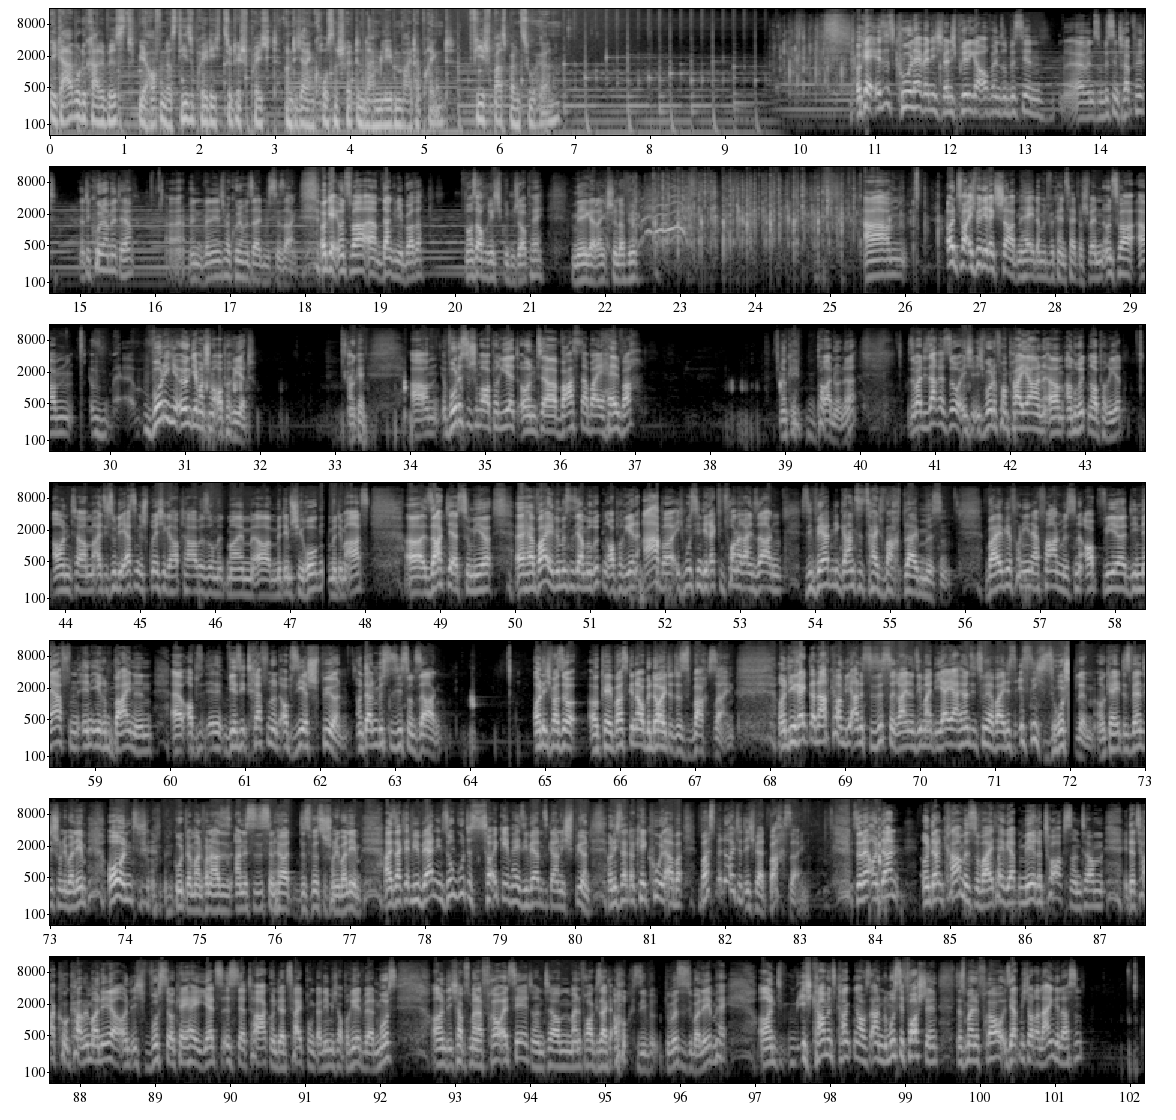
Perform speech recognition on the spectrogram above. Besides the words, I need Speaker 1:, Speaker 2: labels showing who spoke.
Speaker 1: Egal wo du gerade bist, wir hoffen, dass diese Predigt zu dir spricht und dich einen großen Schritt in deinem Leben weiterbringt. Viel Spaß beim Zuhören.
Speaker 2: Okay, ist es cool, hey, wenn ich, wenn ich predige, auch wenn so ein bisschen, äh, wenn es so ein bisschen tröpfelt? Seid ihr cool damit, ja? Äh, wenn, wenn, ihr nicht mal cool damit seid, müsst ihr sagen. Okay, und zwar, ähm, danke dir, Brother. Du machst auch einen richtig guten Job, hey. Mega, danke schön dafür. Ähm, und zwar, ich will direkt starten, hey, damit wir keine Zeit verschwenden. Und zwar, ähm, wurde hier irgendjemand schon mal operiert? Okay. Ähm, wurdest du schon mal operiert und äh, warst dabei hellwach? Okay, ein paar nur, ne? Aber die Sache ist so, ich, ich wurde vor ein paar Jahren ähm, am Rücken operiert. Und ähm, als ich so die ersten Gespräche gehabt habe, so mit, meinem, äh, mit dem Chirurgen, mit dem Arzt, äh, sagte er zu mir, äh, Herr Weil, wir müssen Sie am Rücken operieren, aber ich muss Ihnen direkt von vornherein sagen, Sie werden die ganze Zeit wach bleiben müssen, weil wir von Ihnen erfahren müssen, ob wir die Nerven in Ihren Beinen, äh, ob äh, wir sie treffen und ob Sie es spüren. Und dann müssen Sie es uns sagen. Und ich war so, okay, was genau bedeutet es Wachsein? Und direkt danach kam die Anästhesistin rein und sie meinte, ja, ja, hören Sie zu, Herr Weil, das ist nicht so schlimm, okay? Das werden Sie schon überleben. Und, gut, wenn man von Anästhesistin hört, das wirst du schon überleben. Aber er sagte, wir werden Ihnen so ein gutes Zeug geben, hey, Sie werden es gar nicht spüren. Und ich sagte, okay, cool, aber was bedeutet, ich werde wach sein? So, ne? Und dann und dann kam es soweit, hey, wir hatten mehrere Talks und ähm, der Tag kam immer näher und ich wusste, okay, hey, jetzt ist der Tag und der Zeitpunkt, an dem ich operiert werden muss. Und ich habe es meiner Frau erzählt und ähm, meine Frau hat gesagt, auch, sie, du wirst es überleben, hey. Und ich kam ins Krankenhaus an. Du musst dir vorstellen, dass meine Frau, sie hat mich dort allein gelassen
